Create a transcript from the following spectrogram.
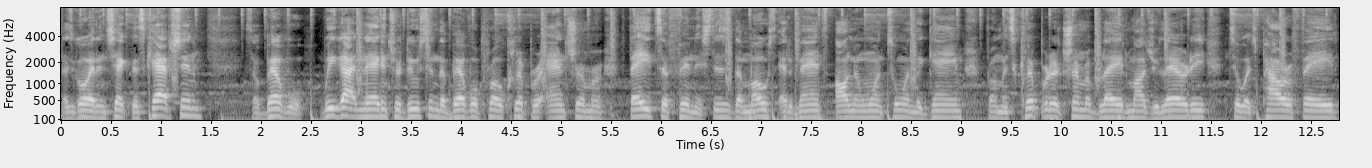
let's go ahead and check this caption. So bevel, we got next introducing the Bevel Pro Clipper and Trimmer Fade to Finish. This is the most advanced all-in-one tool in the game from its clipper to trimmer blade modularity to its power fade,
